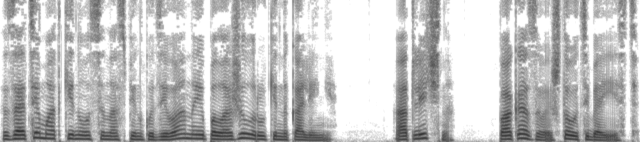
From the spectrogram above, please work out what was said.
Затем откинулся на спинку дивана и положил руки на колени. «Отлично. Показывай, что у тебя есть».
